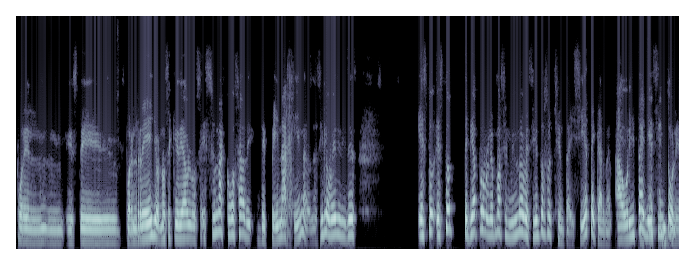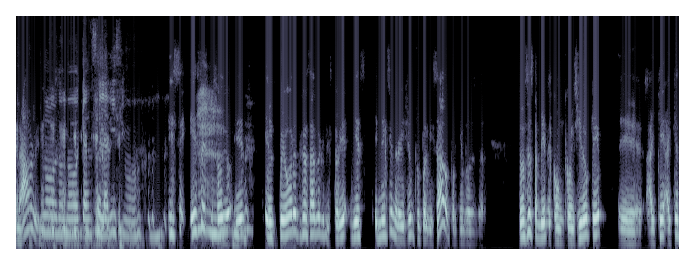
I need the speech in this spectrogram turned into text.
por el este por el rey o no sé qué diablos. Es una cosa de, de pena ajena. O sea, así lo ves y dices, esto, esto tenía problemas en 1987, carnal. Ahorita ya es intolerable. No, no, no, canceladísimo. Ese, ese episodio es el peor episodio de Star Trek de la historia y es Next Generation supervisado por Ken Roddenberry. Entonces también con- coincido que, eh, hay que hay que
